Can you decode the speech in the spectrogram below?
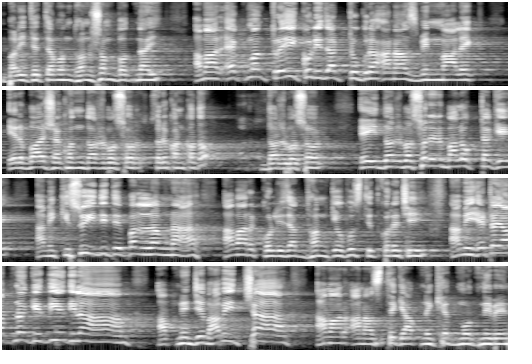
বাড়িতে তেমন ধন সম্পদ নাই। আমার একমাত্র এই কলিজার টুকরা আনাজ বিন মালেক। এর বয়স এখন দশ বছর। এখন কত? দশ বছর। এই দশ বছরের বালকটাকে আমি কিছুই দিতে পারলাম না। আমার কলিজার ধনকে উপস্থিত করেছি। আমি এটাই আপনাকে দিয়ে দিলাম। আপনি যেভাবে ইচ্ছা আমার আনাজ থেকে আপনি খেদমত নেবেন।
